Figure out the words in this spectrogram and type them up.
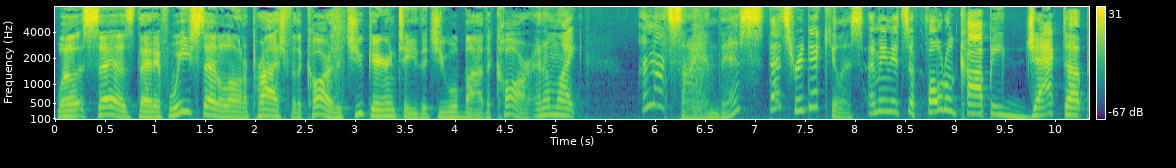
"Well, it says that if we settle on a price for the car, that you guarantee that you will buy the car." And I'm like. I'm not signing this. That's ridiculous. I mean, it's a photocopied, jacked up,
